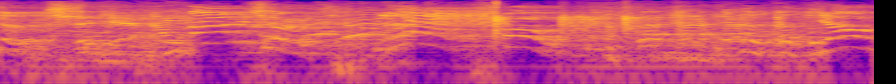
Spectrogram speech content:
my church, my church, black folk, y'all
